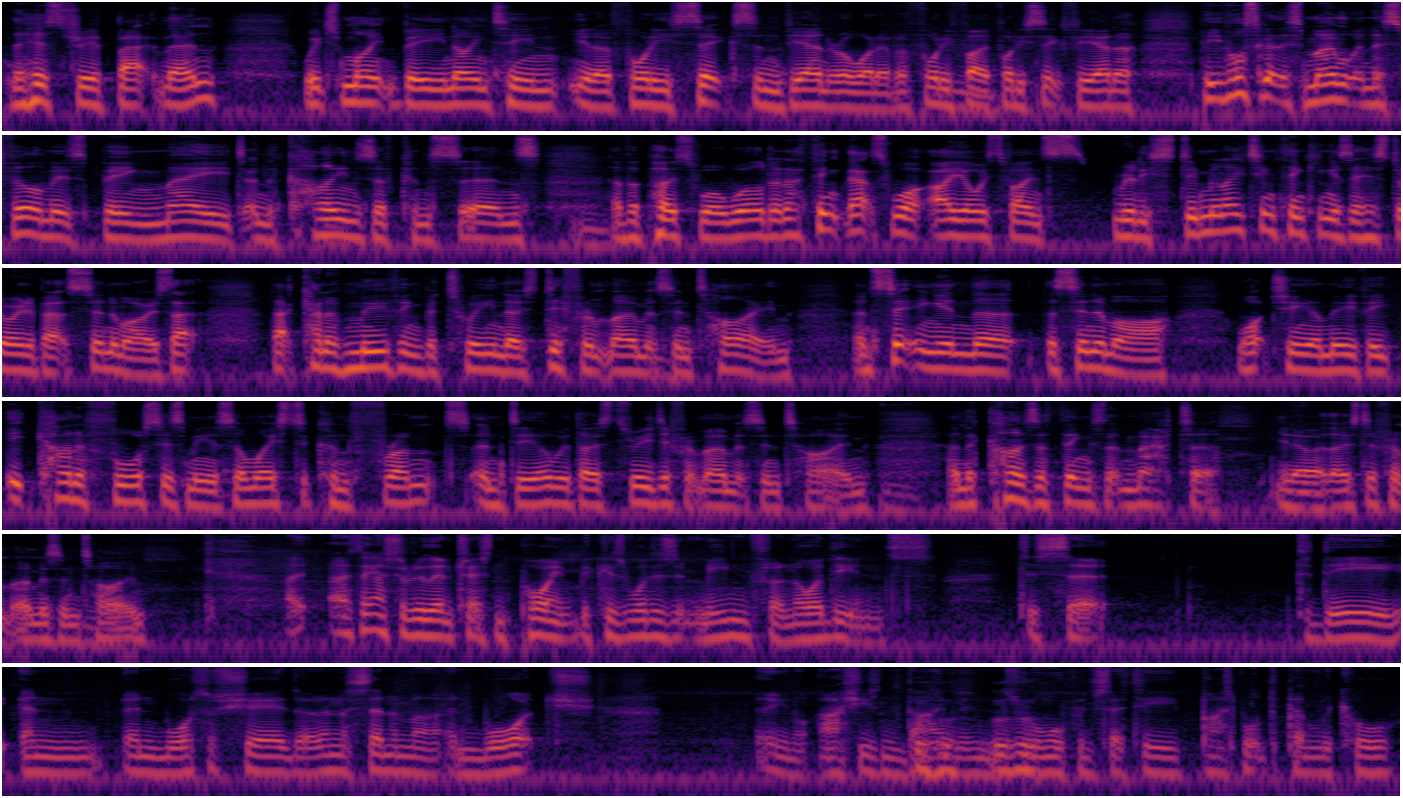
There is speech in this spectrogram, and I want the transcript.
the history of back then, which might be 19, you know, 46 in Vienna or whatever, 45, mm. 46 Vienna. But you've also got this moment when this film is being made and the kinds of concerns mm. of a post-war world. And I think that's what I always find really stimulating thinking as a historian about cinema is that, that kind of moving between those different moments in time and sitting in the, the cinema watching a movie, it kind of forces me in some ways to confront and deal with those three different moments in time mm. and the kinds of things that matter, you know, at those different moments in time. I, I think that's a really interesting point because what does it mean for an audience to sit today in, in Watershed or in a cinema and watch, you know, Ashes and Diamonds, mm-hmm. Rome Open City, Passport to Pimlico.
